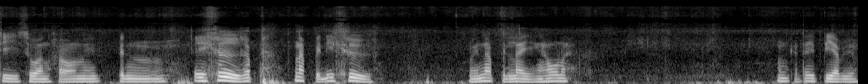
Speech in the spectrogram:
ที่ส่วนเขามีเป็นเอคือครับ นับเป็นเอคือไม่นับเป็นไรของเขานะมันก็ได้เปรียบอยู่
